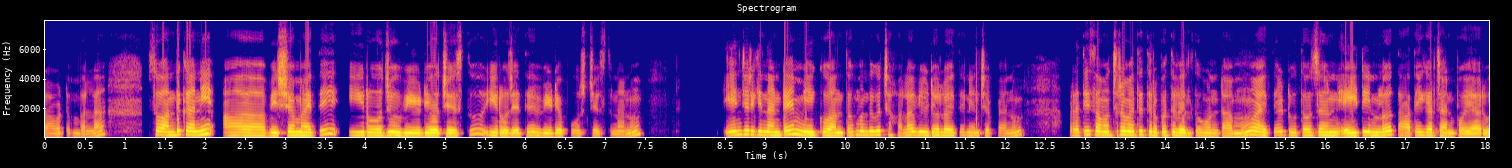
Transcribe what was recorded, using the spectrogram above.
రావటం వల్ల. సో, అందుకని ఆ విషయం అయితే ఈరోజు వీడియో చేస్తూ ఈరోజైతే వీడియో పోస్ట్ చేస్తున్నాను. ఏం జరిగిందంటే మీకు అంతకుముందుకు చాలా వీడియోలో అయితే నేను చెప్పాను. ప్రతి సంవత్సరం అయితే తిరుపతి వెళ్తూ ఉంటాము. అయితే 2018లో తాతయ్య గారు చనిపోయారు.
